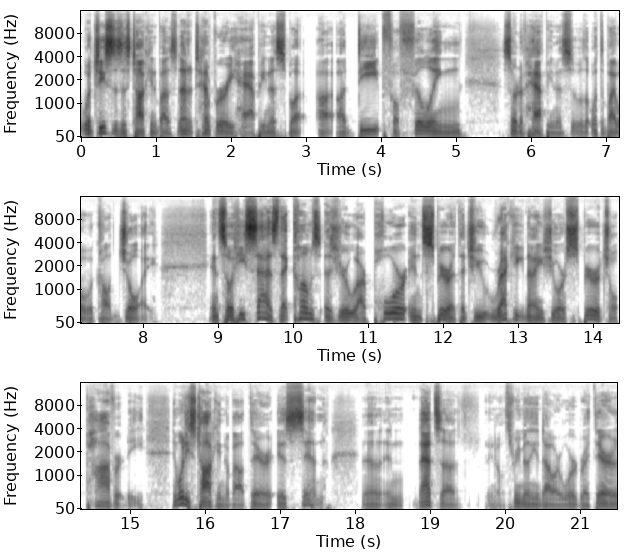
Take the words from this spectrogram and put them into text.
what Jesus is talking about is not a temporary happiness, but a, a deep, fulfilling sort of happiness, what the Bible would call joy. And so he says that comes as you are poor in spirit, that you recognize your spiritual poverty. And what he's talking about there is sin. Uh, and that's a you know three million dollar word right there. A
